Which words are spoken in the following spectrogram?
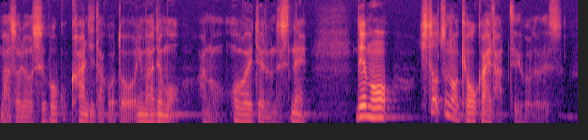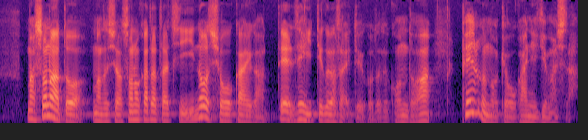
まあ、それをすごく感じたことを今でもあの覚えてるんですね。でも一つの教会だっていうことです。まあ、その後私はその方たちの紹介があってぜひ行ってくださいということで今度はペルーの教会に行きました。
